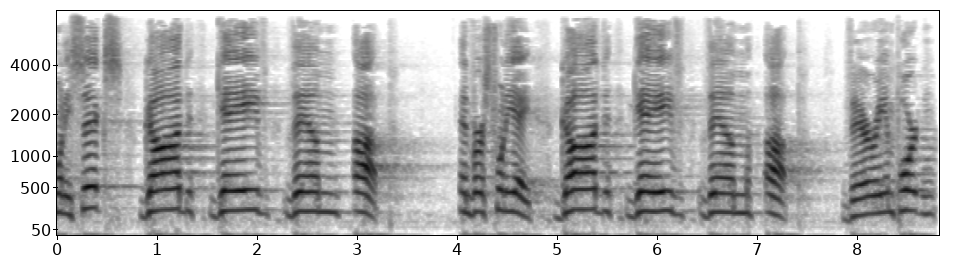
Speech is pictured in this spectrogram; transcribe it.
26, God gave them up. And verse 28, God gave them up. Very important.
